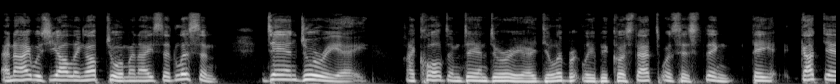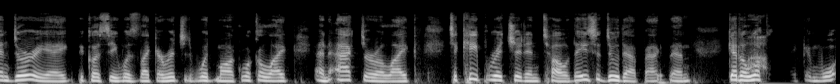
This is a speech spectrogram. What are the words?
and I was yelling up to him, and I said, "Listen, Dan Duryea." I called him Dan Duryea deliberately because that was his thing. They got Dan Duryea because he was like a Richard Widmark lookalike, an actor alike, to keep Richard in tow. They used to do that back then. Get a look and wa-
